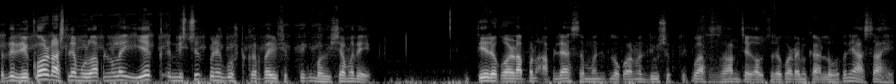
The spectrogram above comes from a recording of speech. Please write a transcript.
तर ते रेकॉर्ड असल्यामुळं आपल्याला एक निश्चितपणे गोष्ट करता येऊ शकते की भविष्यामध्ये ते रेकॉर्ड आपण आपल्या संबंधित लोकांना देऊ शकतो किंवा असं आमच्या गावचं रेकॉर्ड आम्ही काढलं होतं आणि असं आहे.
